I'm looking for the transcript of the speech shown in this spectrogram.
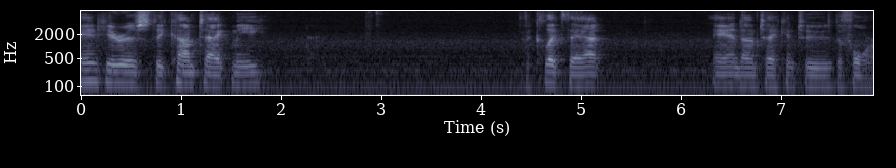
And here is the contact me. I click that and I'm taken to the form.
